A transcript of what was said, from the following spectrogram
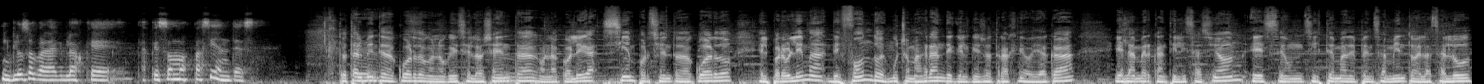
incluso para los que, los que somos pacientes. Totalmente de acuerdo con lo que dice el oyenta, con la colega, 100% de acuerdo. El problema de fondo es mucho más grande que el que yo traje hoy acá, es la mercantilización, es un sistema de pensamiento de la salud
